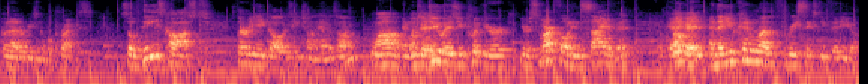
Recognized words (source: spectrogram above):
but at a reasonable price. So these cost thirty-eight dollars each on Amazon. Wow. And what okay. you do is you put your, your smartphone inside of it, okay? Okay. And then you can run 360 video.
